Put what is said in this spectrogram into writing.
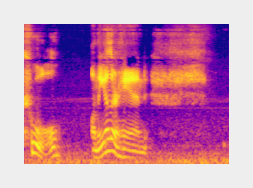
Cool. On the other hand,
